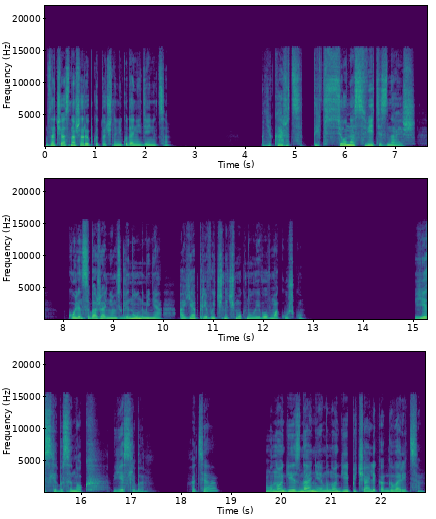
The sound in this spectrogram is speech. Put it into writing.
за час наша рыбка точно никуда не денется. Мне кажется, ты все на свете знаешь. Колин с обожанием взглянул на меня, а я привычно чмокнула его в макушку. Если бы, сынок, если бы. Хотя многие знания, многие печали, как говорится.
